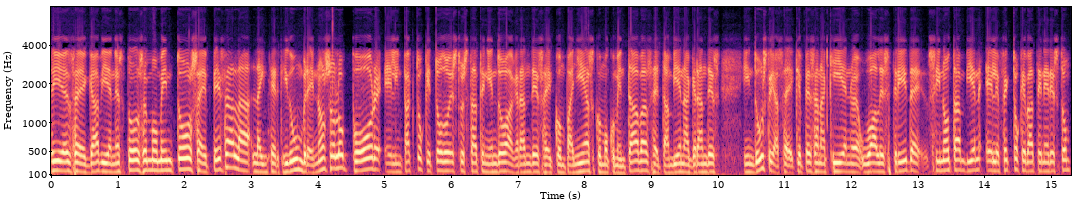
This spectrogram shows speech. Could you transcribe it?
Sí, es eh, Gaby. En estos momentos eh, pesa la, incertidumbre, no solo por el impacto que todo esto está teniendo a grandes eh, compañías, como comentabas, también a grandes industrias que pesan aquí en Wall Street, sino también el efecto que va a tener esto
